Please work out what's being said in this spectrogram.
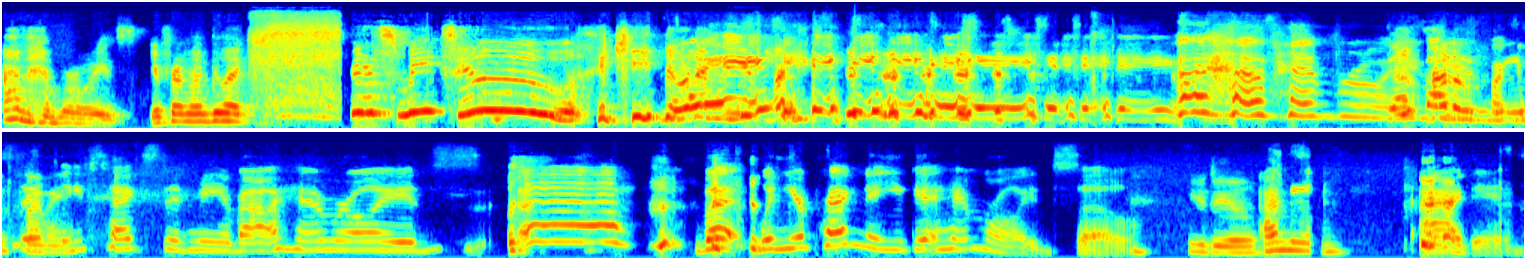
I have hemorrhoids." Your friend might be like, "Bitch, me too." Like, you know what I mean? Like, I have hemorrhoids. Somebody That's fucking funny. recently texted me about hemorrhoids. Ah. But when you're pregnant, you get hemorrhoids. So, you do. I mean, I did.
